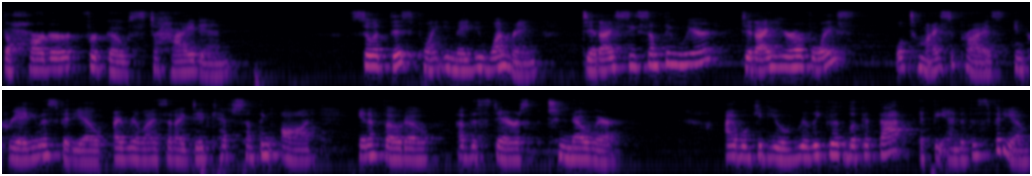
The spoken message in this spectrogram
the harder for ghosts to hide in. So at this point, you may be wondering, did I see something weird? Did I hear a voice? Well, to my surprise, in creating this video, I realized that I did catch something odd in a photo of the stairs to nowhere. I will give you a really good look at that at the end of this video.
